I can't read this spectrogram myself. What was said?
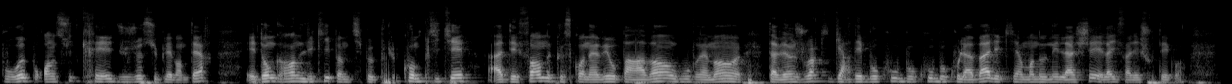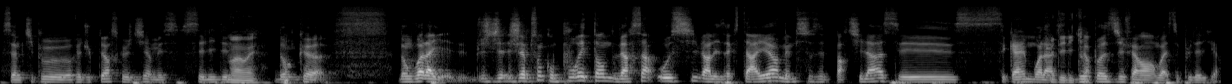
pour eux pour ensuite créer du jeu supplémentaire et donc rendre l'équipe un petit peu plus compliquée à défendre que ce qu'on avait auparavant où vraiment tu avais un joueur qui gardait beaucoup beaucoup, beaucoup la balle et qui à un moment donné lâchait et là il fallait shooter quoi. C'est un petit peu réducteur ce que je dis, hein, mais c'est l'idée. Donc, euh, donc voilà, j'ai l'impression qu'on pourrait tendre vers ça aussi vers les extérieurs, même si cette partie-là, c'est quand même voilà, deux postes différents. Ouais, c'est plus délicat.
